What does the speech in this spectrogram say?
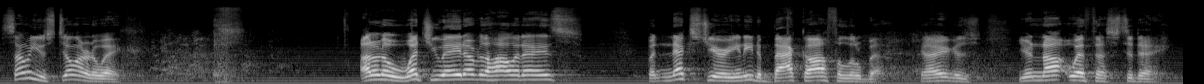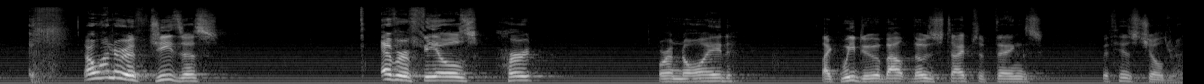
Some of you still aren't awake. I don't know what you ate over the holidays, but next year you need to back off a little bit okay? Because you're not with us today. I wonder if Jesus ever feels hurt or annoyed like we do about those types of things with his children.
